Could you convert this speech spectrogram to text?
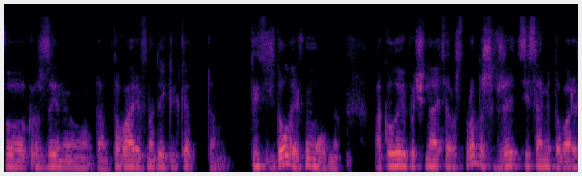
в корзину там товарів на декілька там тисяч доларів, умовно. А коли починається розпродаж, вже ці самі товари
